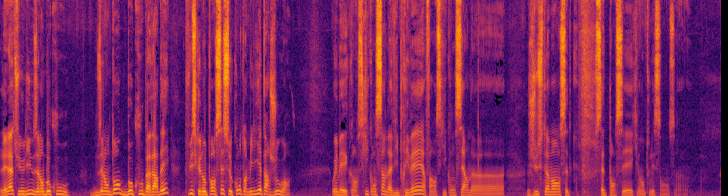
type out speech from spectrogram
Léla, tu nous dis, nous allons beaucoup, nous allons donc beaucoup bavarder, puisque nos pensées se comptent en milliers par jour. Oui, mais en ce qui concerne la vie privée, enfin en ce qui concerne euh, justement cette, pensée qui va dans tous les sens, euh,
